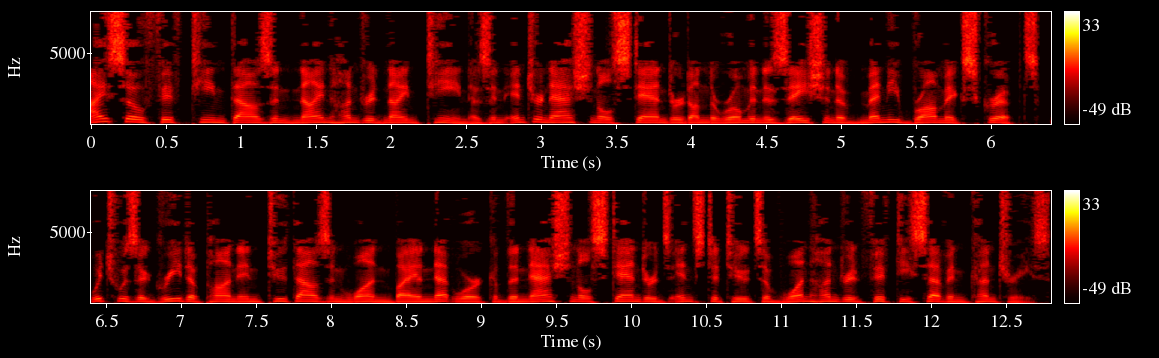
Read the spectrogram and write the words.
ISO 15919 is an international standard on the romanization of many Brahmic scripts, which was agreed upon in 2001 by a network of the National Standards Institutes of 157 countries.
